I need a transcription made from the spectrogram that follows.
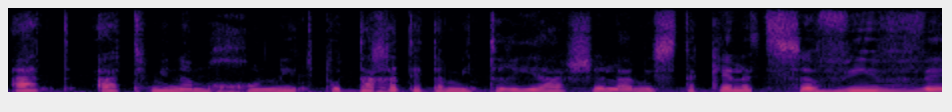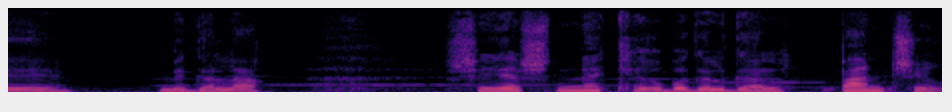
אט-אט מן המכונית, פותחת את המטריה שלה, מסתכלת סביב ומגלה שיש נקר בגלגל. פאנצ'ר.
